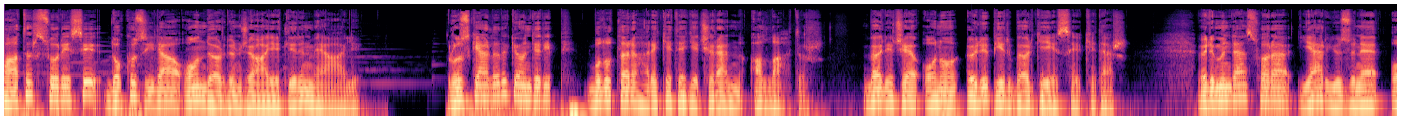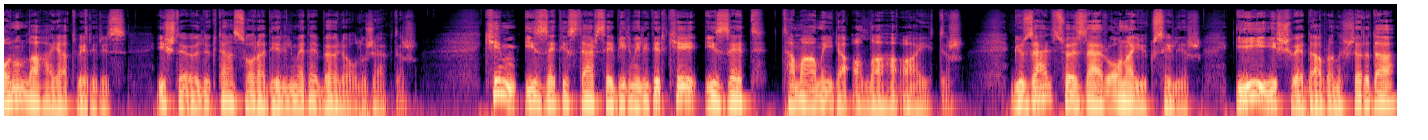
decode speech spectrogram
Fatır Suresi 9 ila 14. ayetlerin meali. Rüzgarları gönderip bulutları harekete geçiren Allah'tır. Böylece onu ölü bir bölgeye sevk eder. Ölümünden sonra yeryüzüne onunla hayat veririz. İşte öldükten sonra dirilmede böyle olacaktır. Kim izzet isterse bilmelidir ki izzet tamamıyla Allah'a aittir. Güzel sözler ona yükselir, iyi iş ve davranışları da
